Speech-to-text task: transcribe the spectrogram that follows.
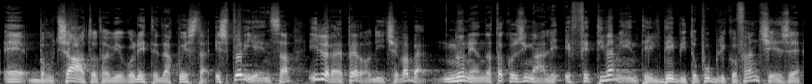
è bruciato, tra virgolette, da questa esperienza, il re però dice vabbè, non è andata così male, effettivamente il debito pubblico francese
